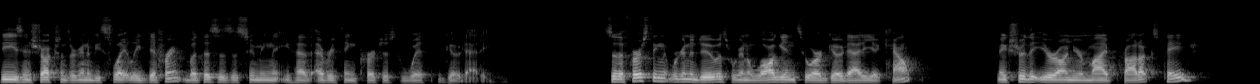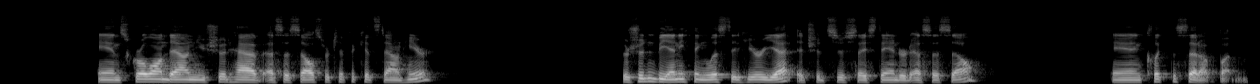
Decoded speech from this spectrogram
these instructions are going to be slightly different, but this is assuming that you have everything purchased with GoDaddy. So the first thing that we're going to do is we're going to log into our GoDaddy account. Make sure that you're on your My Products page. And scroll on down, you should have SSL certificates down here. There shouldn't be anything listed here yet. It should just say standard SSL. And click the Setup button.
